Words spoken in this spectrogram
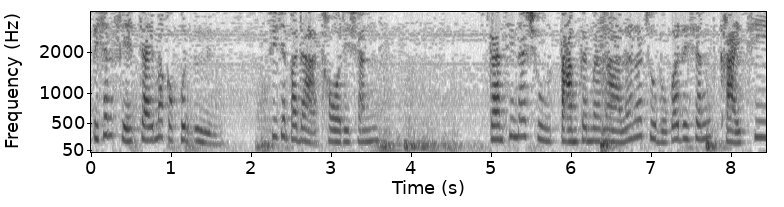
ดิฉันเสียใจมากกว่าคนอื่น ที่จะประด่าทอดิฉัน การที่นาชูตามกันมานานแล้วนาชูบอกว่าดิฉันขายที่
